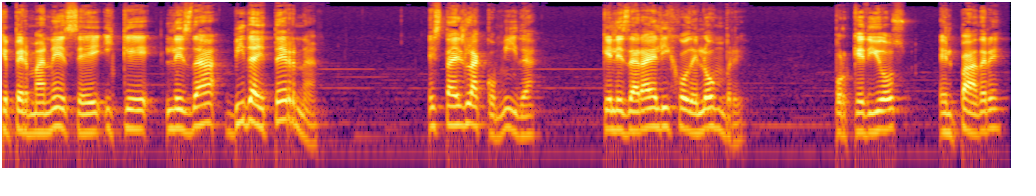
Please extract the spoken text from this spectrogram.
que permanece y que les da vida eterna. Esta es la comida que les dará el Hijo del Hombre, porque Dios, el Padre,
